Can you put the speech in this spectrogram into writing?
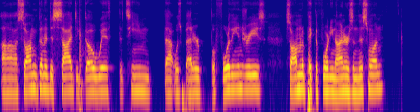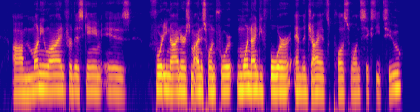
Uh, so I'm going to decide to go with the team that was better before the injuries. So I'm going to pick the 49ers in this one. Um, money line for this game is 49ers minus 194 and the Giants plus 162.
